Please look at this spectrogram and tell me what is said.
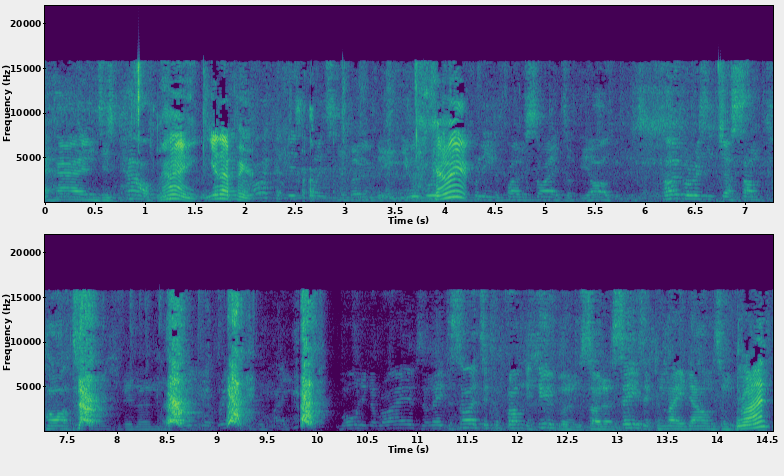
in the movie, you Come here. really putting both sides of the argument. Koba isn't just some cartoon villain. Morning arrives and they decide to confront the humans so that Caesar can lay down some What?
